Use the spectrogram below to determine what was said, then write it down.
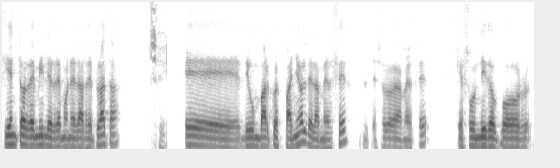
cientos de miles de monedas de plata Sí. eh, de un barco español de la Merced, el Tesoro de la Merced, que fue hundido por,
